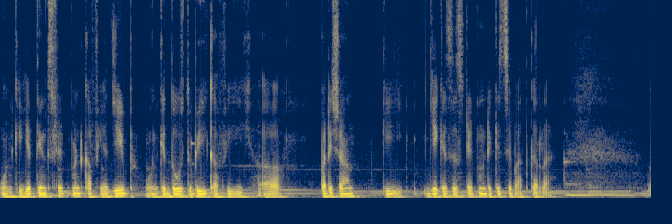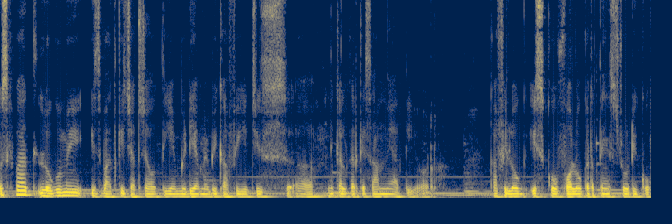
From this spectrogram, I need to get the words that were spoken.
उनके ये तीन स्टेटमेंट काफ़ी अजीब, उनके दोस्त भी काफ़ी परेशान कि ये कैसे स्टेटमेंट है, किससे बात कर रहा है। उसके बाद लोगों में इस बात की चर्चा होती है मीडिया में भी काफ़ी ये चीज़ निकल कर के सामने आती है और काफ़ी लोग इसको फॉलो करते हैं स्टोरी को।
